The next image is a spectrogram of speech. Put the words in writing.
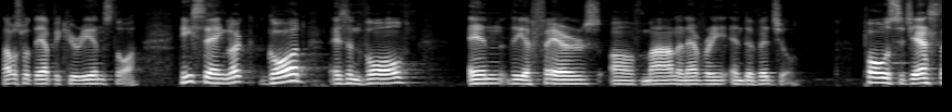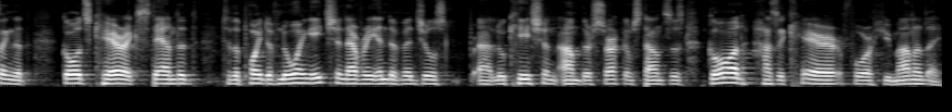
That was what the Epicureans thought. He's saying, look, God is involved in the affairs of man and every individual. Paul is suggesting that God's care extended to the point of knowing each and every individual's uh, location and their circumstances. God has a care for humanity.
